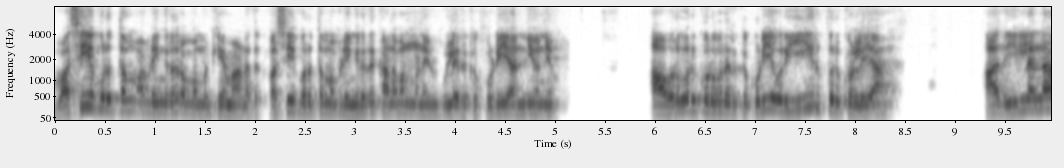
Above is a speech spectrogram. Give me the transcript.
வசிய பொருத்தம் அப்படிங்கிறது ரொம்ப முக்கியமானது. வசிய பொருத்தம் அப்படிங்கிறது கணவன் மனைவிக்குள்ளே இருக்கக்கூடிய அந்யோன்யம். ஒருவருக்கு ஒருவர் இருக்கக்கூடிய ஒரு ஈர்ப்பு இருக்கும் இல்லையா? அது இல்லைன்னா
